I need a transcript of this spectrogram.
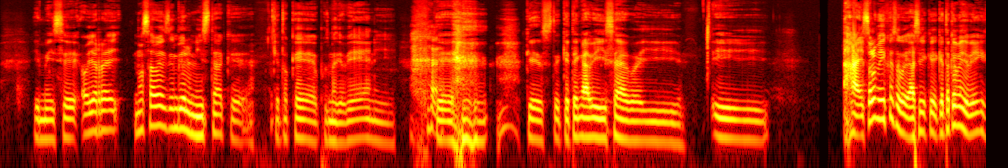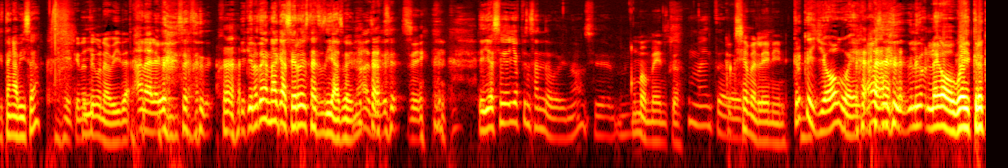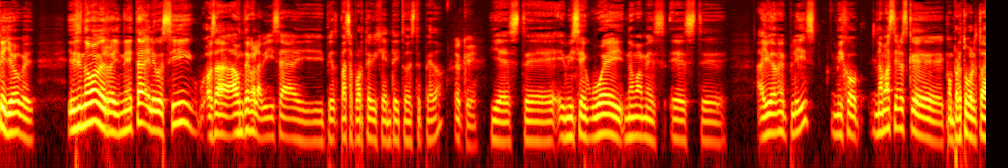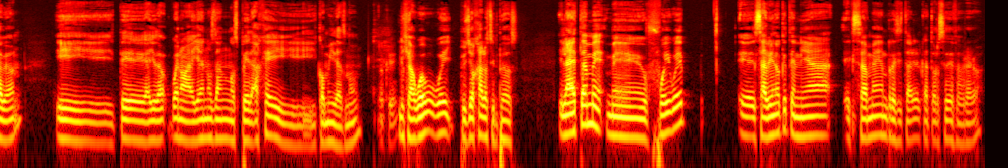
Y me dice, oye, Rey, ¿no sabes de un violinista que, que toque, pues, medio bien y que, que, este, que tenga visa, güey, y, y... Ajá, solo me dijo eso, güey, así que, que toque medio bien y que tenga visa. que no Y- tengo una vida. Ándale, güey. Y que no tenga nada que hacer estos días, güey, ¿no? Así, sí. Y yo así, yo pensando, güey, ¿no? Mm, Un momento. un momento, Creo que se llama Lenin. Creo que yo, güey. luego- güey, creo que yo, güey. Y dice, no mames, reineta. Y le digo, sí, o sea, aún tengo la visa y pasaporte vigente y todo este pedo. Ok. Y este, y me dice, güey, no mames, este, ayúdame, please. Me dijo, nada más tienes que comprar tu boleto de avión y te ayuda, bueno, allá nos dan hospedaje y, comidas, ¿no? Ok. Le dije, a huevo, güey, pues yo jalo sin pedos. Y la neta me, me fui, güey, eh, sabiendo que tenía examen recital el 14 de febrero.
